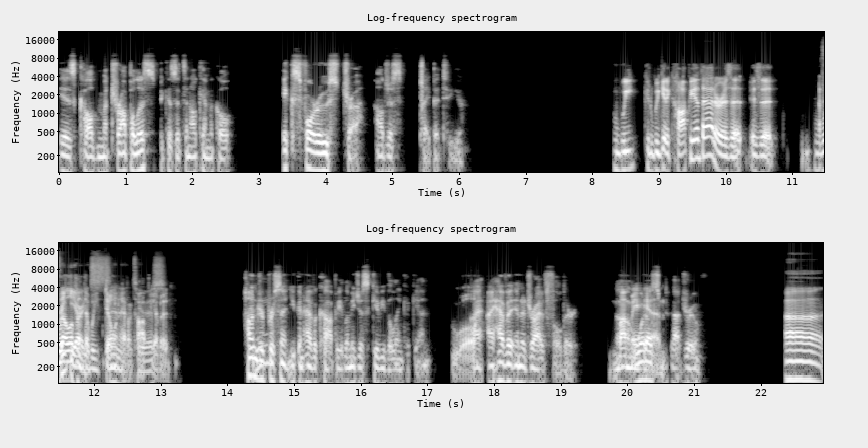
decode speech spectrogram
is called Metropolis because it's an alchemical. Ixforustra. I'll just type it to you. We could we get a copy of that, or is it is it I think he relevant that we don't have a copy of it? Hundred percent, you can have a copy. Let me just give you the link again. Cool. I, I have it in a drive folder. My Uh, man. What else you got, Drew? Uh,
